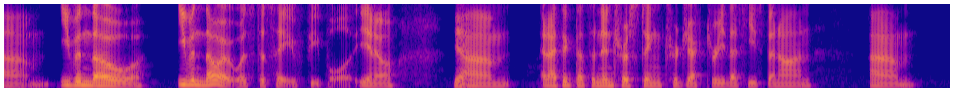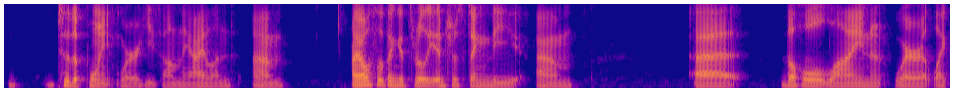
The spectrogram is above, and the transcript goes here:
um, even though even though it was to save people, you know. Yeah. Um, and I think that's an interesting trajectory that he's been on, um, to the point where he's on the island. Um, I also think it's really interesting the um, uh, the whole line where like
